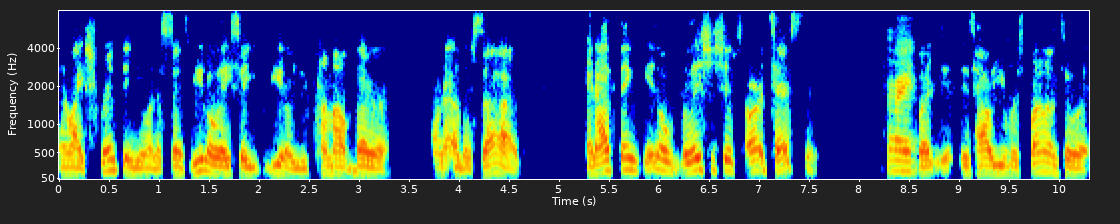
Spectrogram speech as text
and like strengthen you in a sense. You know, they say, you know, you come out better on the other side. And I think, you know, relationships are tested. Right. But it's how you respond to it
